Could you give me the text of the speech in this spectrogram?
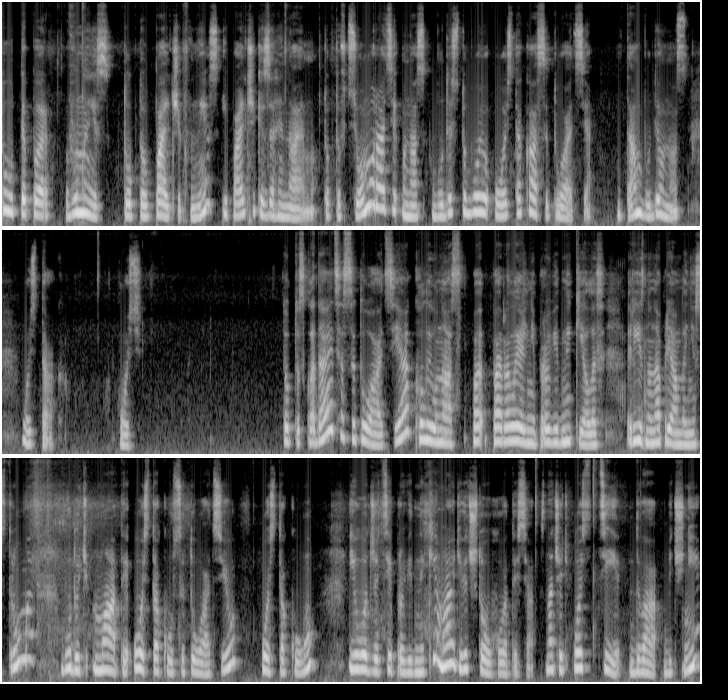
Тут тепер вниз, тобто пальчик вниз, і пальчики загинаємо. Тобто в цьому разі у нас буде з тобою ось така ситуація. І там буде у нас ось так. Ось. Тобто складається ситуація, коли у нас паралельні провідники, але різно напрямлені струми, будуть мати ось таку ситуацію, ось таку. І отже, ці провідники мають відштовхуватися. Значить, ось ці два бічні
